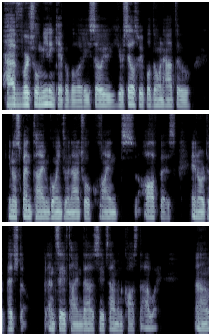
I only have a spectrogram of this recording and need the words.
have virtual meeting capability. So your salespeople don't have to, you know, spend time going to an actual client's office in order to pitch them and save time that, save time and cost that way. Uh,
